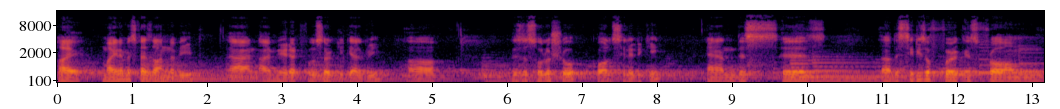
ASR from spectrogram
Hi, my name is Faizan Naveed and I'm here at Full Circle Gallery. Uh, this is a solo show called Sililiki and this is uh, the series of work is from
